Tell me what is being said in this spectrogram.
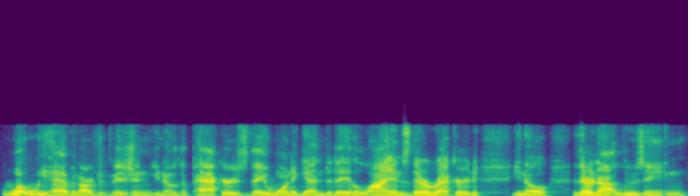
what we have in our division. You know, the Packers, they won again today. The Lions, their record, you know, they're not losing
